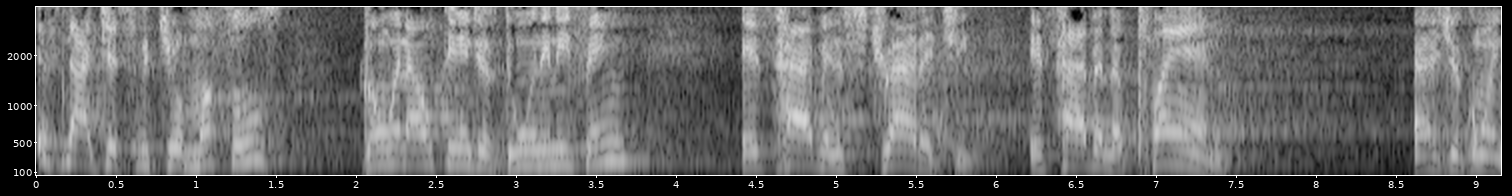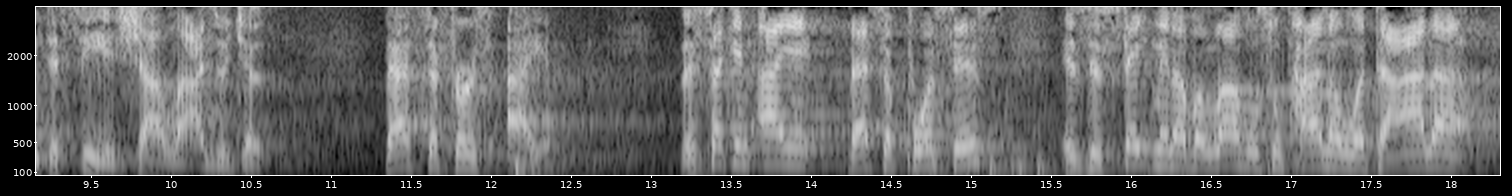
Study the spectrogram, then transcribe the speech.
It's not just with your muscles, going out there and just doing anything. It's having strategy. It's having a plan as you're going to see, inshallah azawajal. That's the first ayat. The second ayat that supports this is the statement of Allah subhanahu wa ta'ala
